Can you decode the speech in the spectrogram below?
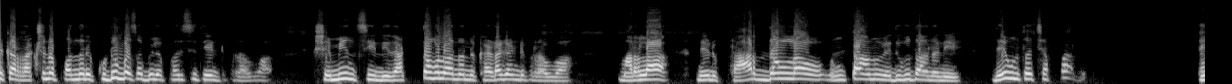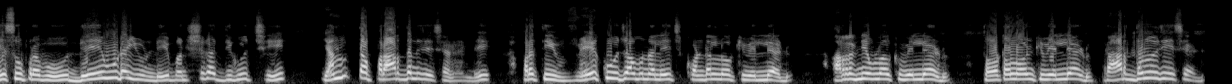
ఇక రక్షణ పొందని కుటుంబ సభ్యుల పరిస్థితి ఏంటి ప్రవ్వా? క్షమించి నీ రక్తంలో నన్ను కడగండి ప్రవ్వా. మరలా నేను ప్రార్థనలో ఉంటాను ఎదుగుతానని దేవునితో చెప్పాలి. యేసు ప్రభు దేవుడై ఉండి మనిషిగా దిగొచ్చి ఎంత ప్రార్థన చేశాడండి. ప్రతి వేకుజామున లేచి కొండల్లోకి వెళ్ళాడు అరణ్యంలోకి వెళ్ళాడు తోటలోనికి వెళ్ళాడు ప్రార్థనలు చేశాడు.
